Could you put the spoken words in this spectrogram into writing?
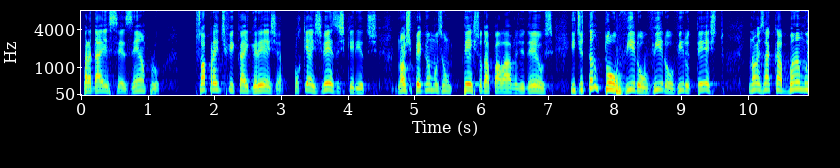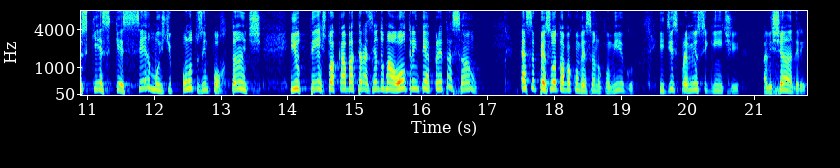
para dar esse exemplo, só para edificar a igreja, porque às vezes, queridos, nós pegamos um texto da palavra de Deus e de tanto ouvir, ouvir, ouvir o texto, nós acabamos que esquecemos de pontos importantes e o texto acaba trazendo uma outra interpretação. Essa pessoa estava conversando comigo e disse para mim o seguinte: Alexandre,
